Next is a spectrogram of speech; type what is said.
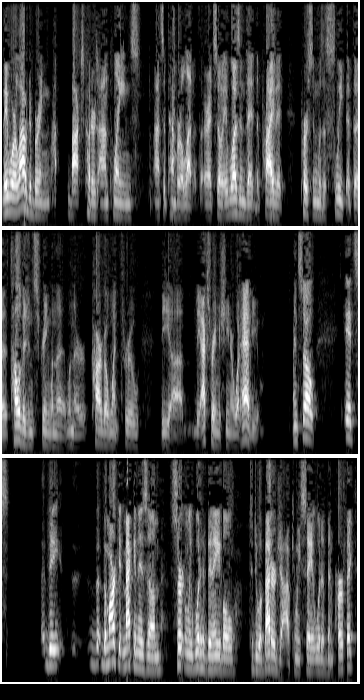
They were allowed to bring box cutters on planes on September 11th. All right. So it wasn't that the private person was asleep at the television screen when the, when their cargo went through the uh, the X-ray machine or what have you. And so it's the, the market mechanism certainly would have been able to do a better job. Can we say it would have been perfect?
